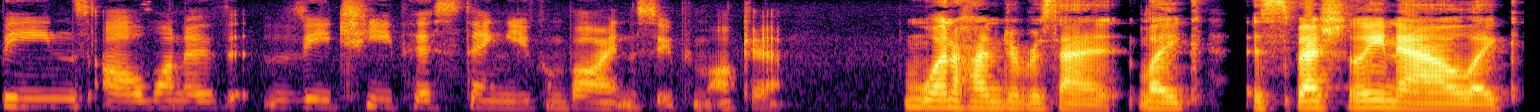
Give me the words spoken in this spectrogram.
beans are one of the cheapest thing you can buy in the supermarket. One hundred percent. Like especially now, like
